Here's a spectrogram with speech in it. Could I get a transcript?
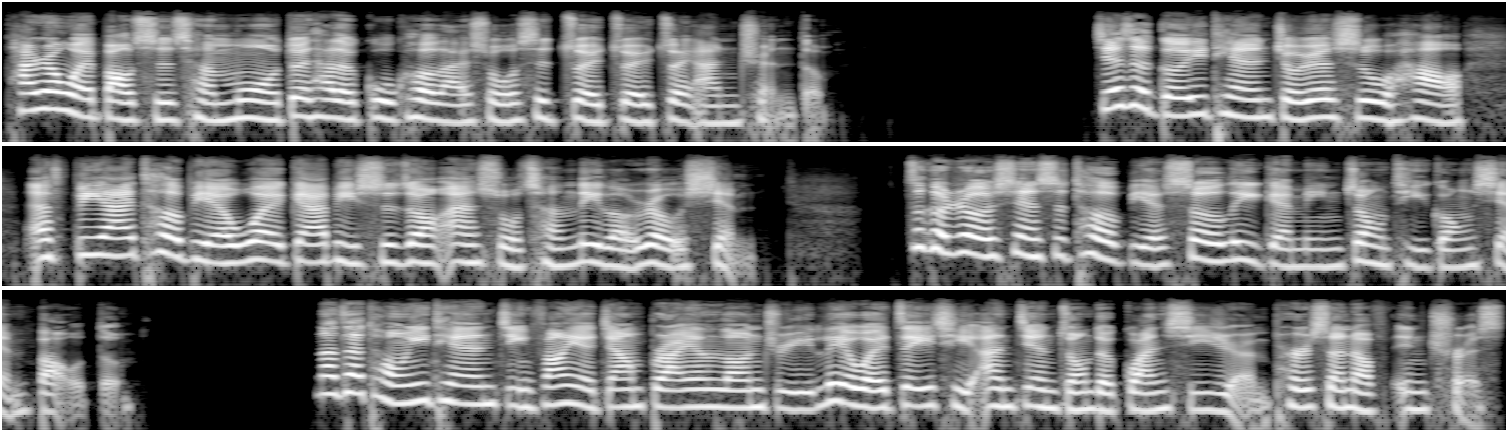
他认为保持沉默对他的顾客来说是最最最安全的。接着隔一天，九月十五号，FBI 特别为 Gabby 失踪案所成立了热线。这个热线是特别设立给民众提供线报的。那在同一天，警方也将 Brian Laundry 列为这一起案件中的关系人 （Person of Interest）。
